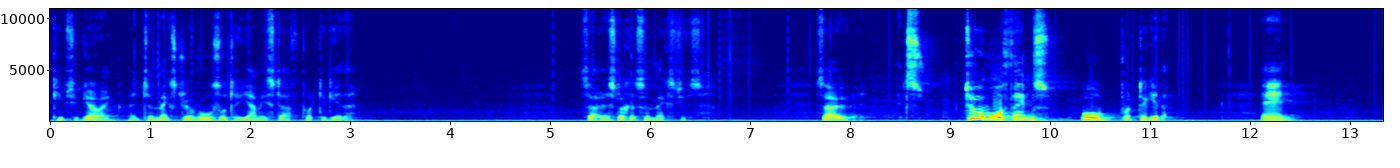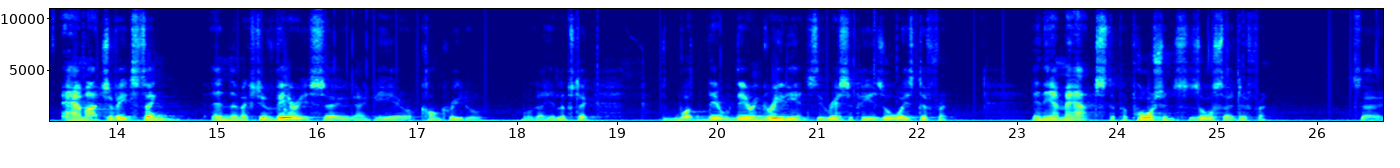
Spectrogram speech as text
keeps you going. It's a mixture of all sorts of yummy stuff put together. So let's look at some mixtures. So it's two or more things all put together. And how much of each thing in the mixture varies. So air or concrete or we'll go here lipstick. What their, their ingredients, their recipe is always different. And the amounts, the proportions is also different. So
